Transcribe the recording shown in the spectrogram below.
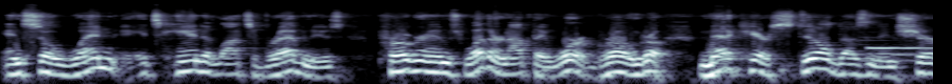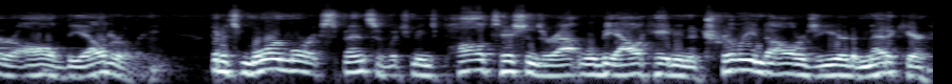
And so when it's handed lots of revenues, programs, whether or not they work, grow and grow. Medicare still doesn't insure all of the elderly but it's more and more expensive, which means politicians are at, will be allocating a trillion dollars a year to Medicare.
